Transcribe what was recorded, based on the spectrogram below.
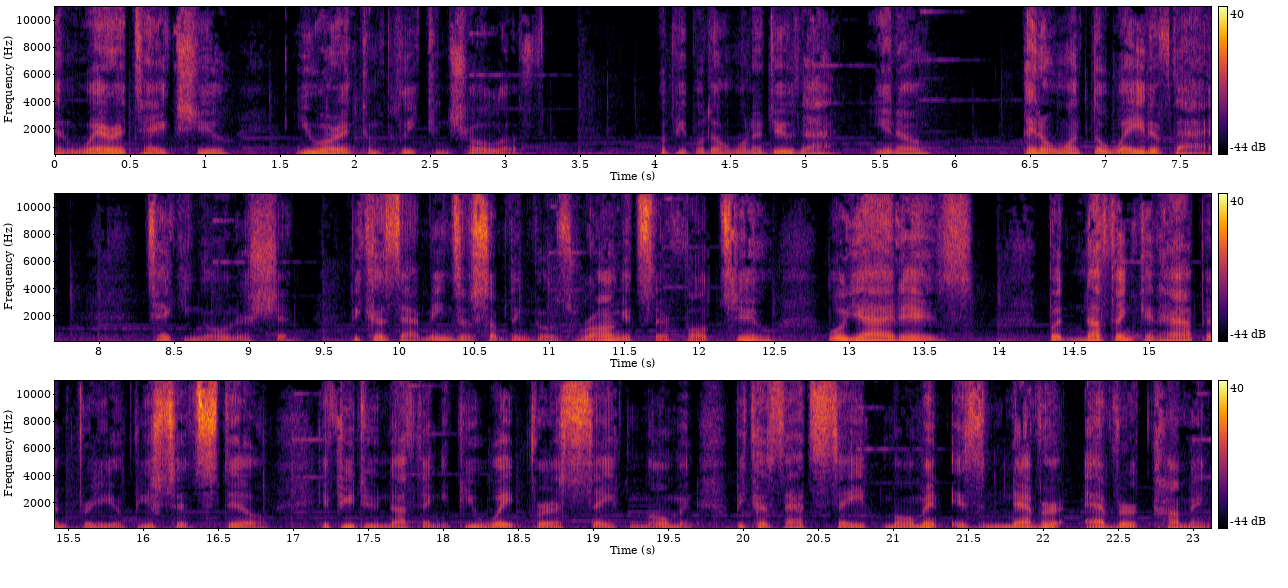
and where it takes you, you are in complete control of. But people don't want to do that, you know? They don't want the weight of that, taking ownership, because that means if something goes wrong, it's their fault too. Well, yeah, it is. But nothing can happen for you if you sit still, if you do nothing, if you wait for a safe moment, because that safe moment is never ever coming.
